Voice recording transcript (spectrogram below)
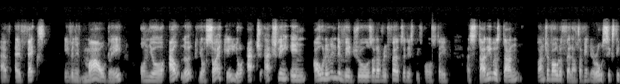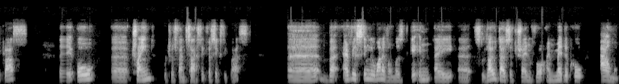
have effects, even if mildly, on your outlook, your psyche, you're actu- actually in older individuals, and I've referred to this before, Steve. A study was done, a bunch of older fellas, I think they're all 60 plus. They all uh, trained, which was fantastic for 60 plus. Uh, but every single one of them was getting a, a low dose of tren for a medical ailment,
